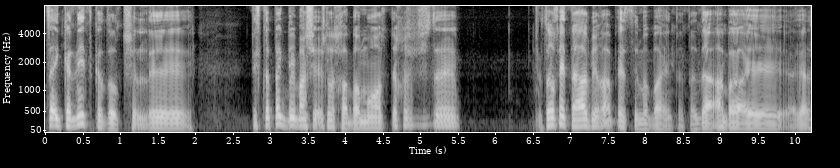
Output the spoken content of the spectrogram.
צייקנית כזאת של uh, תסתפק במה שיש לך במוח. אני חושב שזה זאת הייתה האווירה בעצם בבית. אתה יודע, אבא, אה, היה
